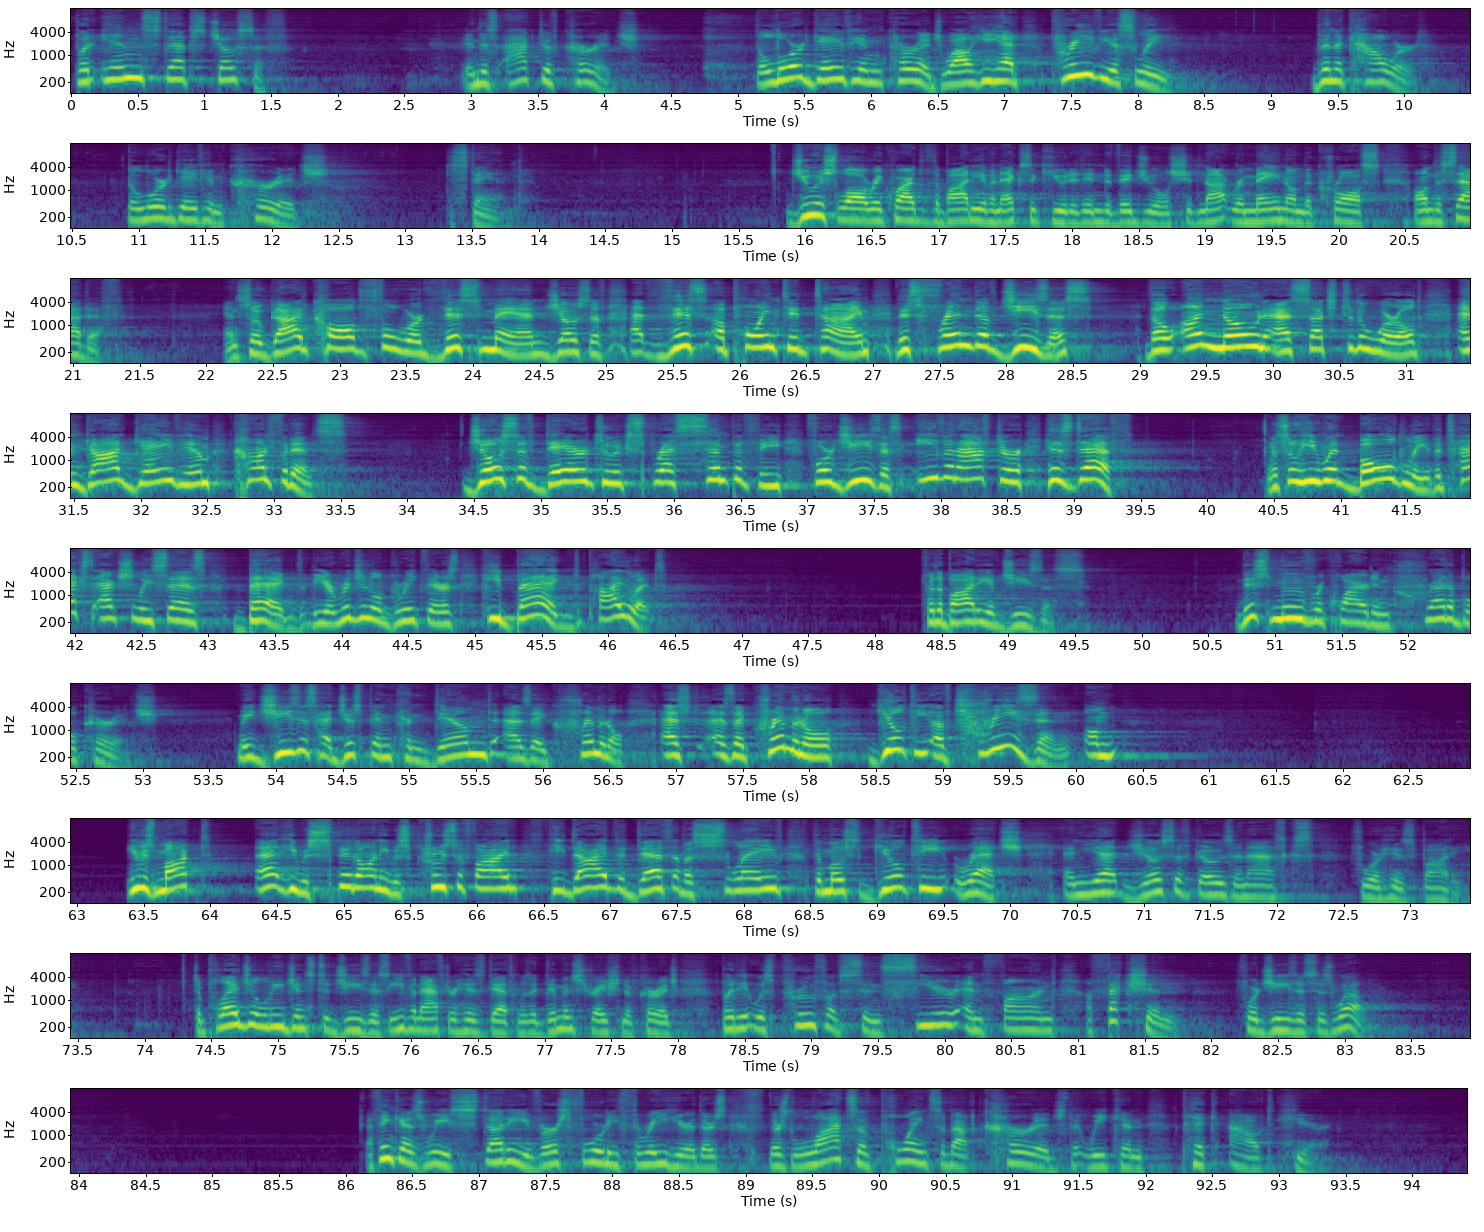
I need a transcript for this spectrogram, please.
But in steps Joseph in this act of courage. The Lord gave him courage while he had previously been a coward. The Lord gave him courage to stand. Jewish law required that the body of an executed individual should not remain on the cross on the Sabbath. And so God called forward this man, Joseph, at this appointed time, this friend of Jesus, though unknown as such to the world, and God gave him confidence. Joseph dared to express sympathy for Jesus even after his death. And so he went boldly. The text actually says begged. The original Greek there is he begged Pilate for the body of Jesus. This move required incredible courage. I mean, Jesus had just been condemned as a criminal, as, as a criminal guilty of treason. On, he was mocked at, he was spit on, he was crucified, he died the death of a slave, the most guilty wretch. And yet, Joseph goes and asks for his body. To pledge allegiance to Jesus, even after his death, was a demonstration of courage, but it was proof of sincere and fond affection for Jesus as well. I think as we study verse 43 here, there's, there's lots of points about courage that we can pick out here.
